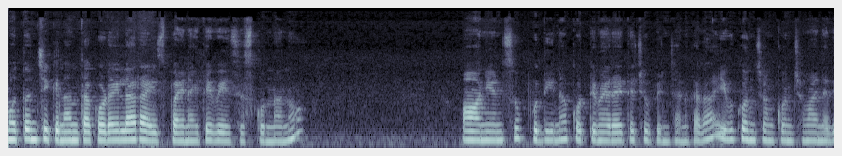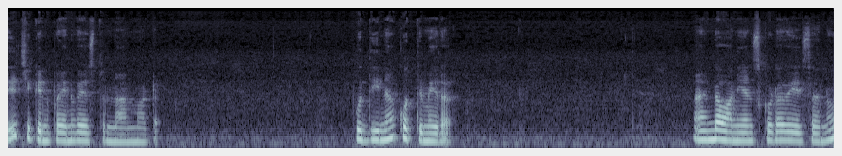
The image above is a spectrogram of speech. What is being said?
మొత్తం చికెన్ అంతా కూడా ఇలా రైస్ పైన అయితే వేసేసుకున్నాను. ఆనియన్స్ పుదీనా కొత్తిమీర అయితే చూపించాను కదా. ఇవి కొంచెం కొంచెం అనేది చికెన్ పైన వేస్తున్నాను అనమాట పుదీనా కొత్తిమీర. అండ్ ఆనియన్స్ కూడా వేసాను.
